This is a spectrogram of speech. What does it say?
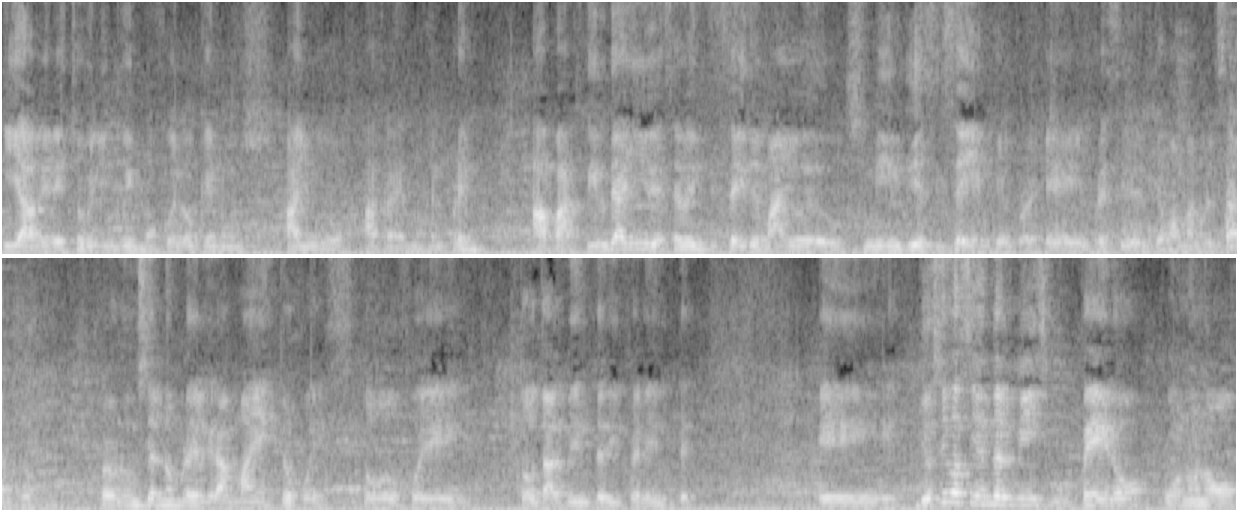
y haber hecho bilingüismo fue lo que nos ayudó a traernos el premio. A partir de allí, de ese 26 de mayo de 2016 en que el, presidente Juan Manuel Santos pronuncia el nombre del gran maestro, pues todo fue totalmente diferente. Eh, yo sigo siendo el mismo, pero uno no,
